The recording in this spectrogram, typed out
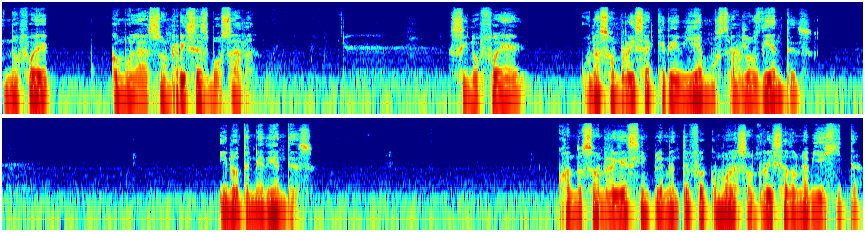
no fue como la sonrisa esbozada, sino fue una sonrisa que debía mostrar los dientes. Y no tenía dientes. Cuando sonríe simplemente fue como la sonrisa de una viejita.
